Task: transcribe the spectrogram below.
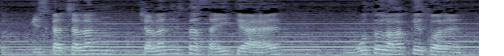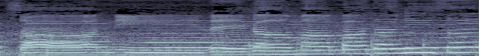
तो इसका चलन चलन इसका सही क्या है? वो तो राग के स्वर हैं। सा, नी मा, पा, धा, नी, सा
